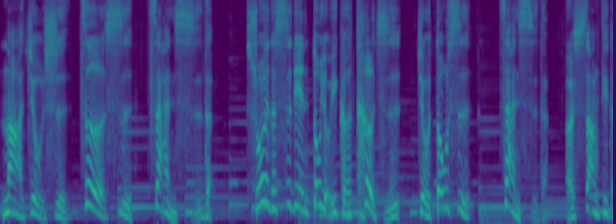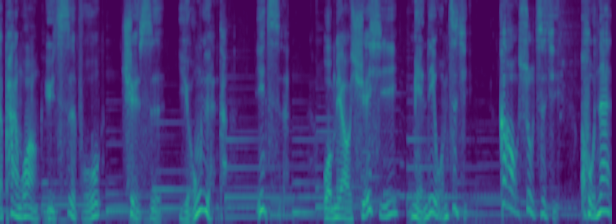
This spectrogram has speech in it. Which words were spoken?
那就是这是暂时的，所有的试炼都有一个特质，就都是暂时的，而上帝的盼望与赐福却是永远的。因此，我们要学习勉励我们自己，告诉自己，苦难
